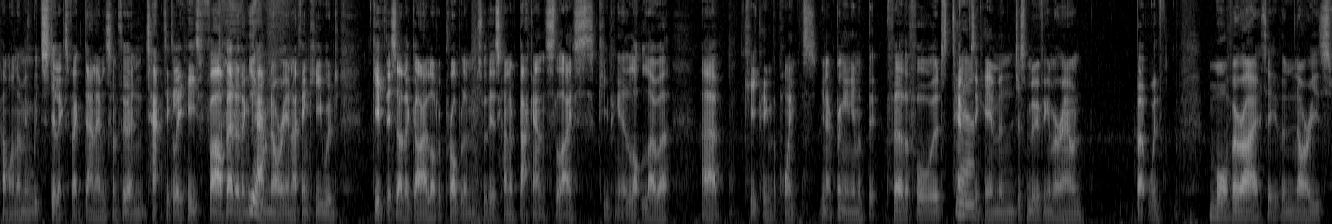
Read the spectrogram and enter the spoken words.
come on. I mean, we'd still expect Dan Evans to come through it, and tactically, he's far better than Yeah. Cam Norrie, and I think he would give this other guy a lot of problems with his kind of backhand slice, keeping it a lot lower, uh, keeping the points, you know, bringing him a bit further forward, Yeah. tempting him, and just moving him around, but with more variety than Norrie's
